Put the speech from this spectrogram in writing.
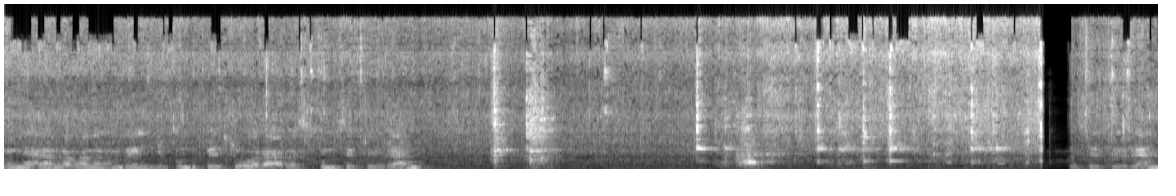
வெங்காயம் நல்லா வதங்க இஞ்சி பூண்டு பேஸ்ட்டு ஒரு அரை ஸ்பூன் சேர்த்துக்கிறேன். சேர்த்துக்கிறேன்.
